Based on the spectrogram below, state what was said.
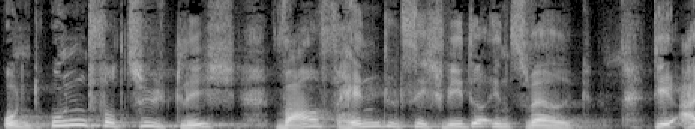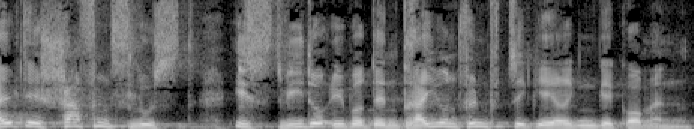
Und unverzüglich warf Händel sich wieder ins Werk. Die alte Schaffenslust ist wieder über den 53-Jährigen gekommen.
